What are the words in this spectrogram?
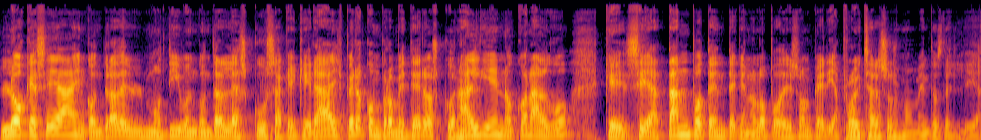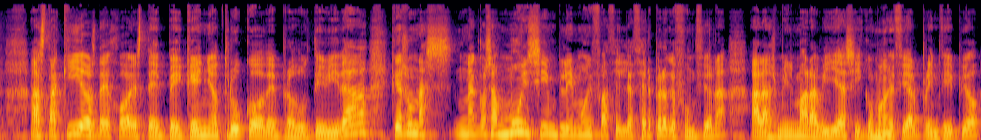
Lo que sea, encontrad el motivo, encontrad la excusa que queráis, pero comprometeros con alguien o con algo que sea tan potente que no lo podáis romper y aprovechar esos momentos del día. Hasta aquí os dejo este pequeño truco de productividad, que es una, una cosa muy simple y muy fácil de hacer, pero que funciona a las mil maravillas y como decía al principio,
